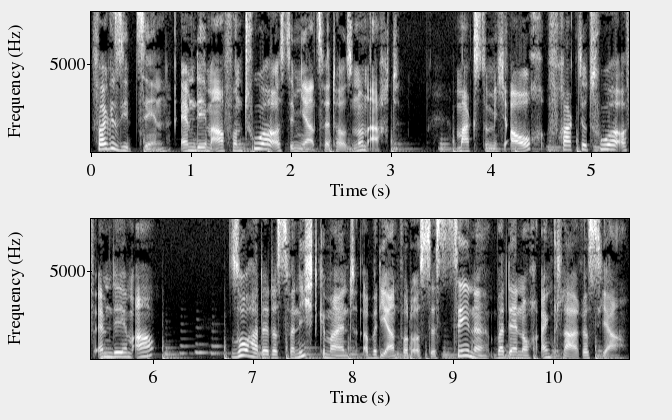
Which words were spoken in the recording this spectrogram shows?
Folge 17. MDMA von Tour aus dem Jahr 2008. Magst du mich auch? fragte Tour auf MDMA. So hat er das zwar nicht gemeint, aber die Antwort aus der Szene war dennoch ein klares Ja.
